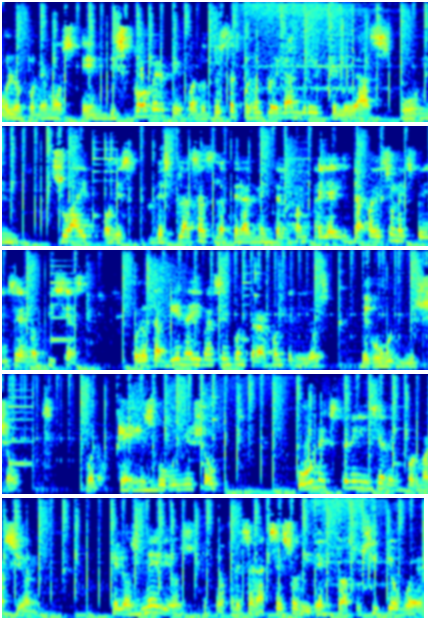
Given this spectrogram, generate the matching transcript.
o lo ponemos en Discover, que cuando tú estás, por ejemplo, en Android, que le das un swipe o desplazas lateralmente la pantalla y te aparece una experiencia de noticias, bueno, también ahí vas a encontrar contenidos de Google News Showcase. Bueno, ¿qué es Google News Showcase? Una experiencia de información que los medios que te ofrecen acceso directo a su sitio web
